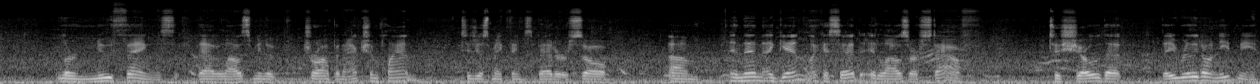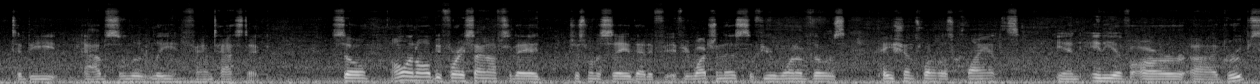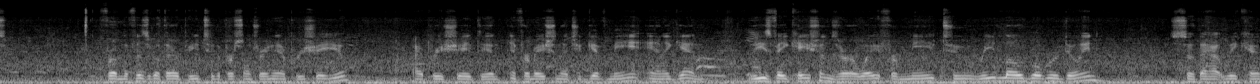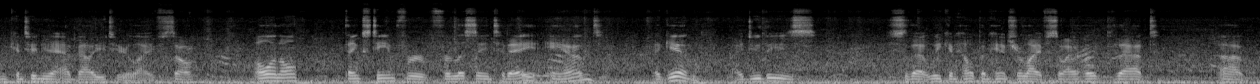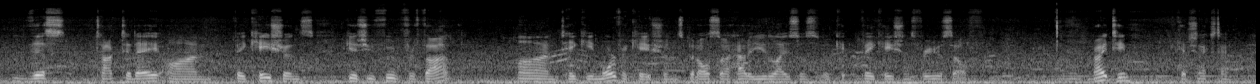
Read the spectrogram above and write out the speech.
learn new things that allows me to draw up an action plan to just make things better. So, um, and then again, like I said, it allows our staff to show that they really don't need me to be absolutely fantastic. So, all in all, before I sign off today, I just want to say that if, if you're watching this, if you're one of those patients, one of those clients in any of our uh, groups, from the physical therapy to the personal training, I appreciate you. I appreciate the information that you give me. And again, these vacations are a way for me to reload what we're doing so that we can continue to add value to your life. So, all in all, thanks, team, for, for listening today. And again, I do these so that we can help enhance your life. So, I hope that uh, this talk today on vacations gives you food for thought on taking more vacations, but also how to utilize those vac- vacations for yourself. All right, team. Catch you next time.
